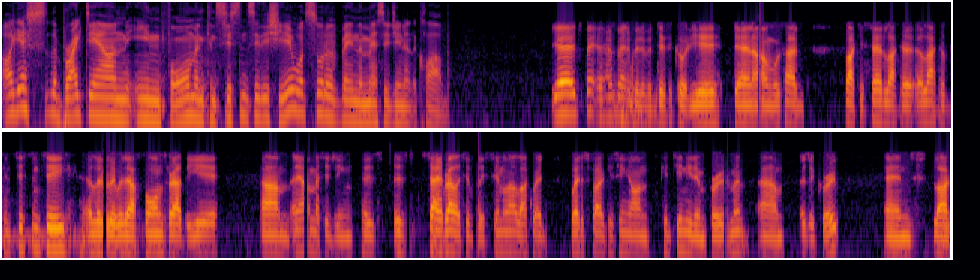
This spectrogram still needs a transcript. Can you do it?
I guess the breakdown in form and consistency this year. What's sort of been the messaging at the club? Yeah, it's been it has been a bit of a difficult year, Dan. Um, we've had, like you said, like a, a lack of consistency, a little bit with our form throughout the year, um, and our messaging has has stayed relatively similar. Like we're we're just focusing on continued improvement um, as a group, and like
